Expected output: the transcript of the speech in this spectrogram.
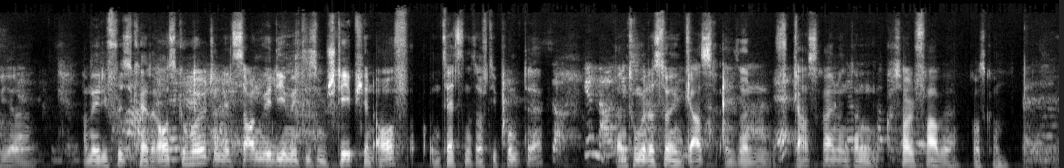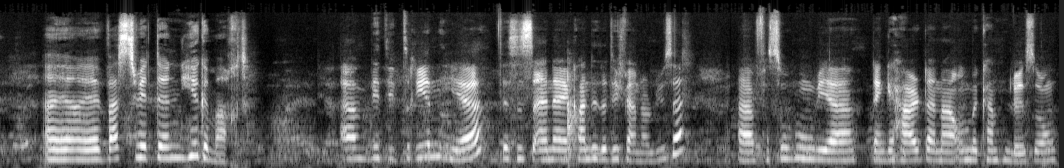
Wir haben ja die Flüssigkeit rausgeholt und jetzt saugen wir die mit diesem Stäbchen auf und setzen das auf die Punkte. Dann tun wir das so in, Glas, in so ein Glas rein und dann soll Farbe rauskommen. Äh, was wird denn hier gemacht? Ähm, wir titrieren hier, das ist eine quantitative Analyse, äh, versuchen wir den Gehalt einer unbekannten Lösung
